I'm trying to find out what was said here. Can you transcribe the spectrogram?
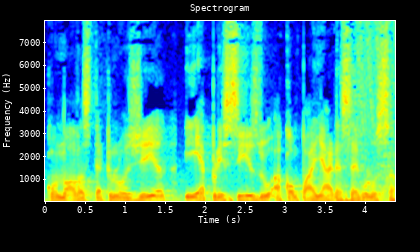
com novas tecnologias e é preciso acompanhar essa evolução.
